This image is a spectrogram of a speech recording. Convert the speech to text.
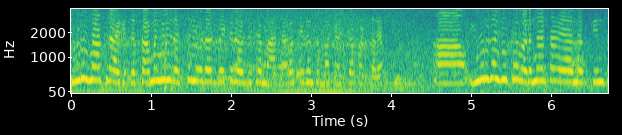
ಇವ್ರಿಗೆ ಮಾತ್ರ ಆಗುತ್ತೆ. ಸಾಮಾನ್ಯವಾಗಿ ರಸ್ತೆಯಲ್ಲಿ ಓಡಾಡ್ಬೇಕಾದ್ರೆ ಅವ್ರ ಜೊತೆ ಮಾತಾಡೋಕೆ ತುಂಬ ಕಷ್ಟಪಡ್ತಾರೆ. ಇವ್ರುಗಳ ಜೊತೆ ಒಡನಾಟ ಅನ್ನೋದಕ್ಕಿಂತ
